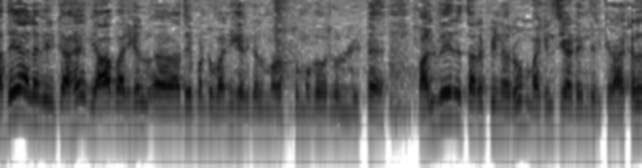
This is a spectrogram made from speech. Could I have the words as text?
அதே அளவிற்காக வியாபாரிகள் அதே போன்று வணிகர்கள் மற்றும் முகவர்கள் உள்ளிட்ட பல்வேறு தரப்பினரும் மகிழ்ச்சி அடைந்திருக்கிறார்கள்.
